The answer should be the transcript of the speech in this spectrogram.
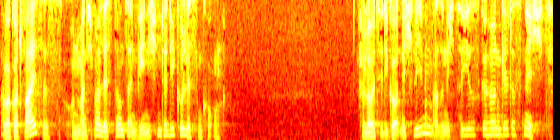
Aber Gott weiß es und manchmal lässt er uns ein wenig hinter die Kulissen gucken. Für Leute, die Gott nicht lieben, also nicht zu Jesus gehören, gilt das nicht.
